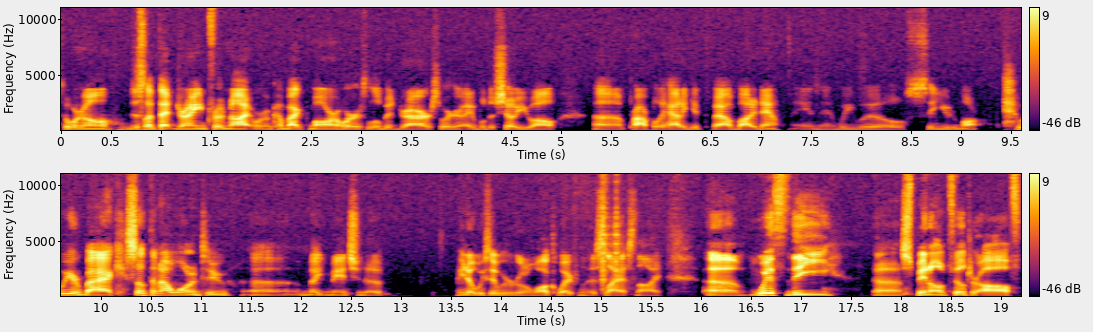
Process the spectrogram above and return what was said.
So we're to just let that drain for the night. We're to come back tomorrow where it's a little bit drier so we're able to show you all uh, properly how to get the valve body down. And then we will see you tomorrow. We are back. Something I wanted to uh, make mention of, you know, we said we were to walk away from this last night. Um, with the uh, spin-on filter off,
